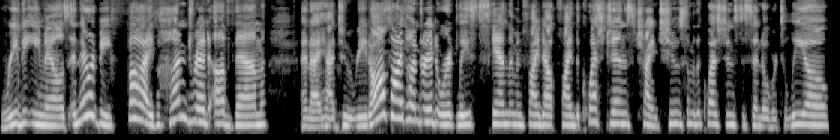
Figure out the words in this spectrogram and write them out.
read the emails, and there would be 500 of them. And I had to read all 500 or at least scan them and find out, find the questions, try and choose some of the questions to send over to Leo.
